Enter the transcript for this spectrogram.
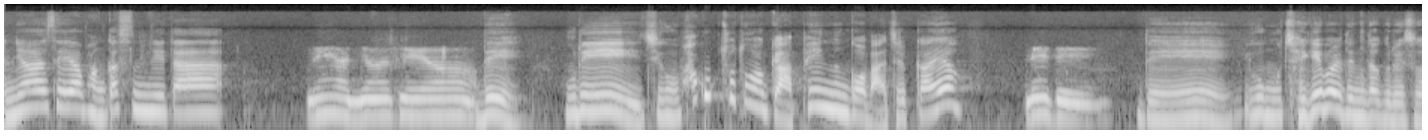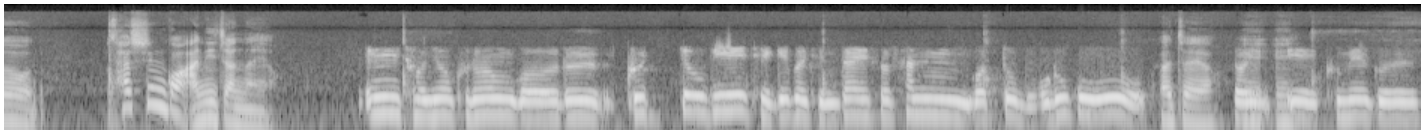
안녕하세요. 반갑습니다. 네, 안녕하세요. 네, 우리 지금 화곡초등학교 앞에 있는 거 맞을까요? 네, 네. 네, 이거 뭐 재개발된다 그래서 사신 거 아니잖아요. 예, 전혀 그런 거를 그쪽이 재개발 된다 해서 산 것도 모르고 맞아요. 저희 예, 예. 예, 금액을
